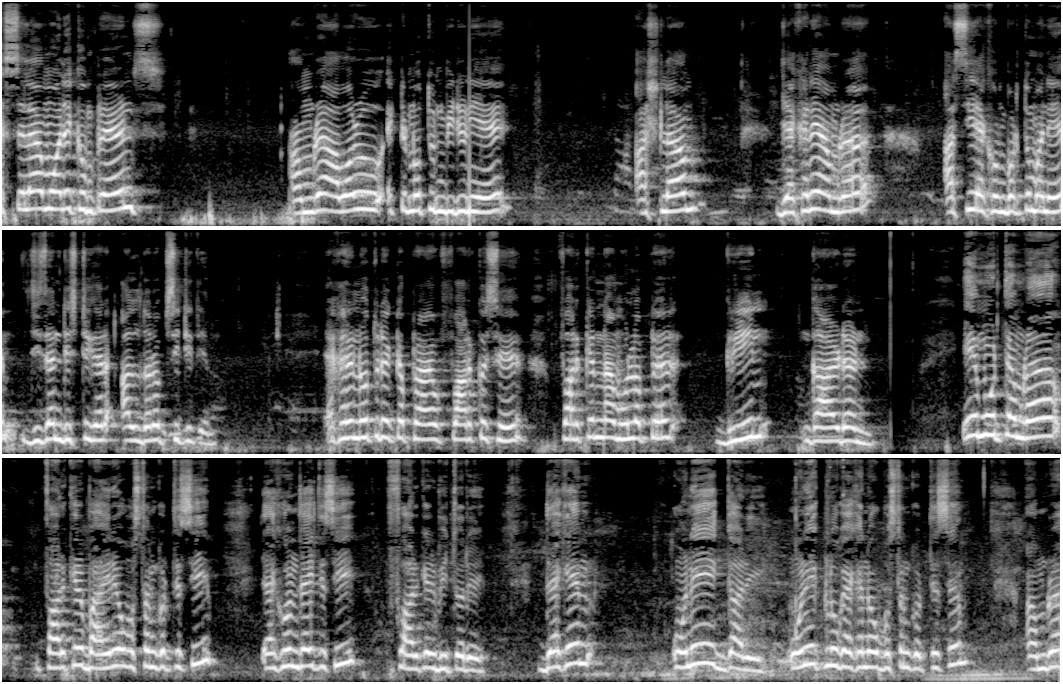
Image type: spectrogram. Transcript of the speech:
আসসালামু আলাইকুম ফ্রেন্ডস আমরা আবারও একটা নতুন ভিডিও নিয়ে আসলাম, যেখানে আমরা আসি এখন বর্তমানে জিজান ডিস্ট্রিক্টের আলদরব সিটিতে এখানে নতুন একটা পার্ক হয়েছে। পার্কের নাম হলো আপনার গ্রিন গার্ডেন এই মুহূর্তে আমরা পার্কের বাইরে অবস্থান করতেছি। এখন যাইতেছি পার্কের ভিতরে। দেখেন অনেক গাড়ি অনেক লোক এখানে অবস্থান করতেছে। আমরা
